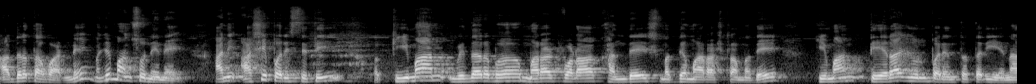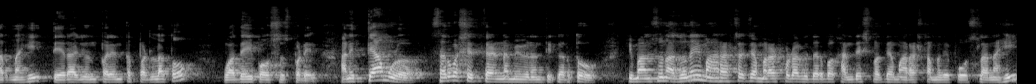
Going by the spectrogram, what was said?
आर्द्रता वाढणे म्हणजे मान्सून येणे. आणि अशी परिस्थिती किमान विदर्भ मराठवाडा खानदेश मध्य महाराष्ट्रामध्ये किमान तेरा जूनपर्यंत तरी येणार नाही. तेरा जूनपर्यंत पडला तो वादळी पाऊसच पडेल. आणि त्यामुळं सर्व शेतकऱ्यांना मी विनंती करतो की मान्सून अजूनही महाराष्ट्राच्या मराठवाडा विदर्भ खानदेश मध्य महाराष्ट्रामध्ये पोहोचला नाही.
